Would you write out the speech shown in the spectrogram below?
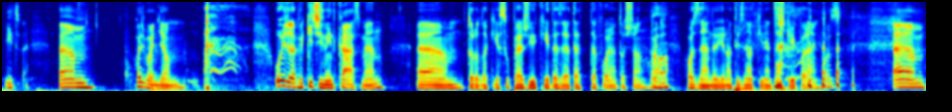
Itt, um, hogy mondjam, úgy vagyok, hogy kicsit, mint Cartman, um, tudod, aki a Super Zsír 2000 tette folyamatosan, hogy Aha. hozzánőjön a 16-9-es képarányhoz. Um,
